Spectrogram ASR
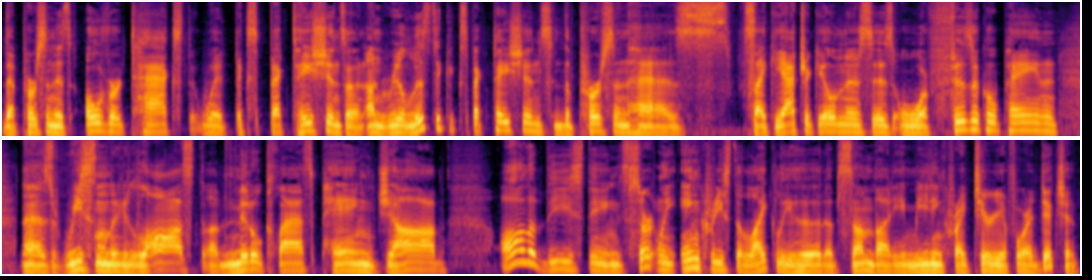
That person is overtaxed with expectations and unrealistic expectations. The person has psychiatric illnesses or physical pain, has recently lost a middle class paying job. All of these things certainly increase the likelihood of somebody meeting criteria for addiction.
